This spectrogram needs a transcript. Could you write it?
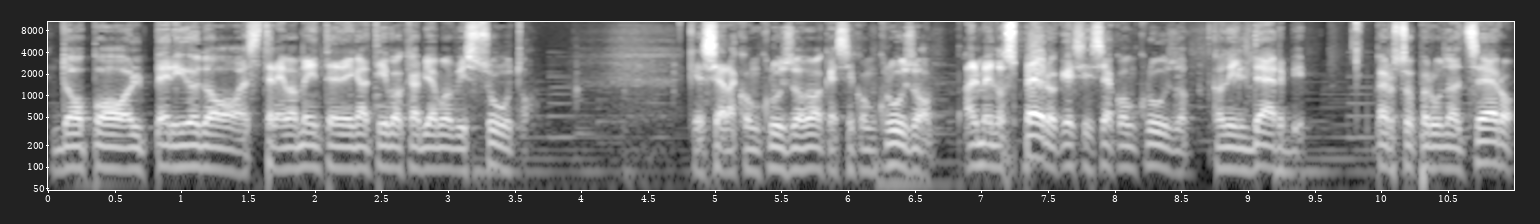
dopo il periodo estremamente negativo che abbiamo vissuto, che si era concluso, no? che si è concluso, almeno spero che si sia concluso con il derby, perso per 1-0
